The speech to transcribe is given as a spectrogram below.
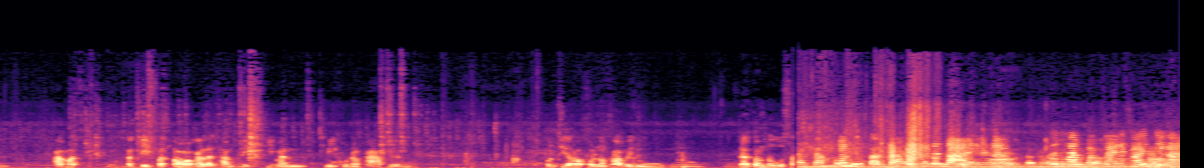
น่ะเอามาปฏิดประต่อกันแล้วทำคลิปที่มันมีคุณภาพขึ้น ผมเชื่อว่าคนต้องเข้าไปดู แล้วต้องดูสักตอนนี้ตอนบ่ายก็จะบ่ายนะคะเดินทางปลอดภัยนะคะจริงๆอะ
